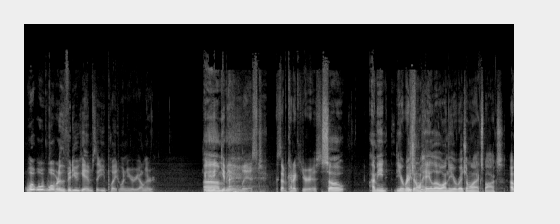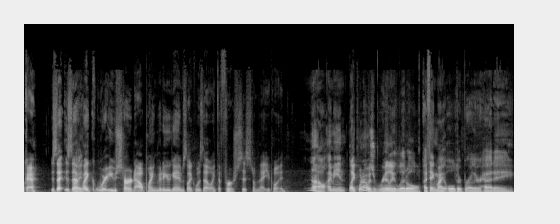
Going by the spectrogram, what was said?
What what, what were the video games that you played when you were younger? Give me, Um, give me a list, because I'm kind of curious. So, I mean, the original Halo on the original Xbox. Okay, is that is that Right. like where you started out playing video games? Like, was that like the first system that you played? No, I mean, like when I was really little, I think my older brother had a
